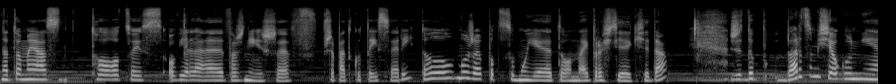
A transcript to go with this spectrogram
Natomiast to, co jest o wiele ważniejsze w przypadku tej serii, to może podsumuję to najprościej jak się da, że do, bardzo mi się ogólnie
